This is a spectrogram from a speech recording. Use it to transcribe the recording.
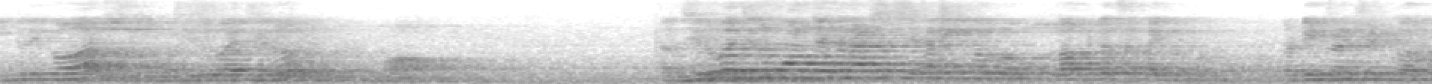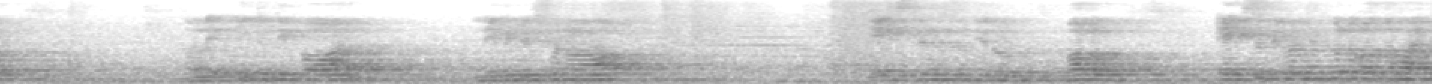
E to the power 0 by 0 form তাহলে 0 বাই 0 ফর্ম যেখানে আসছে, সেখানে কি করব? লব বিটা সাপ্লাই করব। তো ডিফারেন্সিয়েট করো তাহলে e to the power limitation of x tends to 0 বলো, x এর ডিফারেন্সিয়েট করলে কত হয়?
